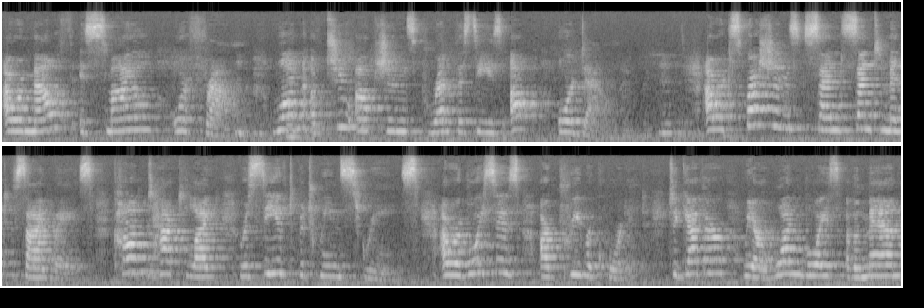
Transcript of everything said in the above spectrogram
Our mouth is smile or frown, one of two options, parentheses, up or down. Our expressions send sentiment sideways, contact light received between screens. Our voices are pre-recorded. Together, we are one voice of a man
